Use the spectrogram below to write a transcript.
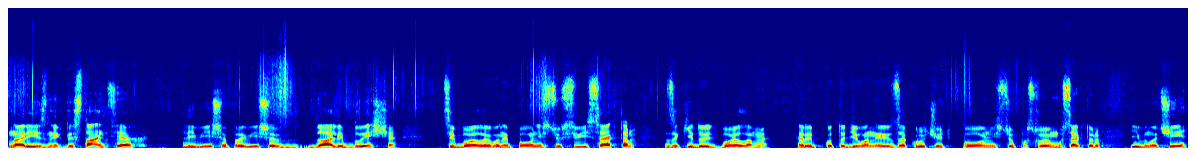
на різних дистанціях, лівіше, правіше, далі ближче. Ці бойли вони повністю свій сектор закидують бойлами. Рибку тоді вони закручують повністю по своєму сектору. І вночі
